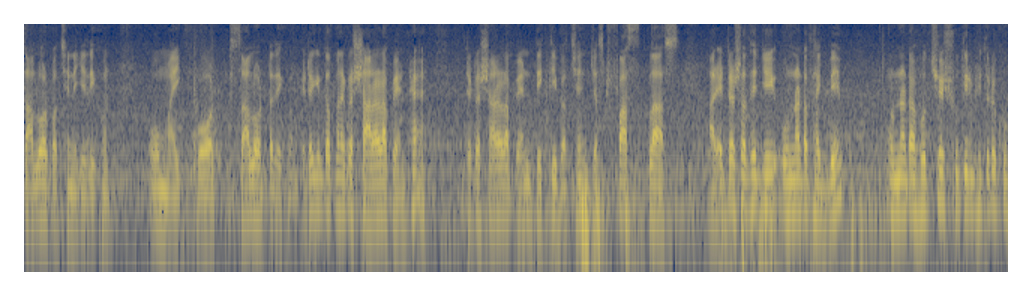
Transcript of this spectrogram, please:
সালোয়ার পাচ্ছেন এই যে দেখুন। ও মাই গড, সালোয়ারটা দেখুন। এটা কিন্তু আপনার একটা সারারা প্যান্ট হ্যাঁ? এটা একটা সারারা প্যান্ট, দেখতেই পাচ্ছেন জাস্ট ফার্স্ট ক্লাস আর এটার সাথে যে ওড়নাটা থাকবে, ওড়নাটা হচ্ছে সুতির ভিতরে খুব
